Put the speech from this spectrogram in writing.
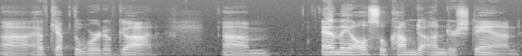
uh, have kept the word of God, um, and they also come to understand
